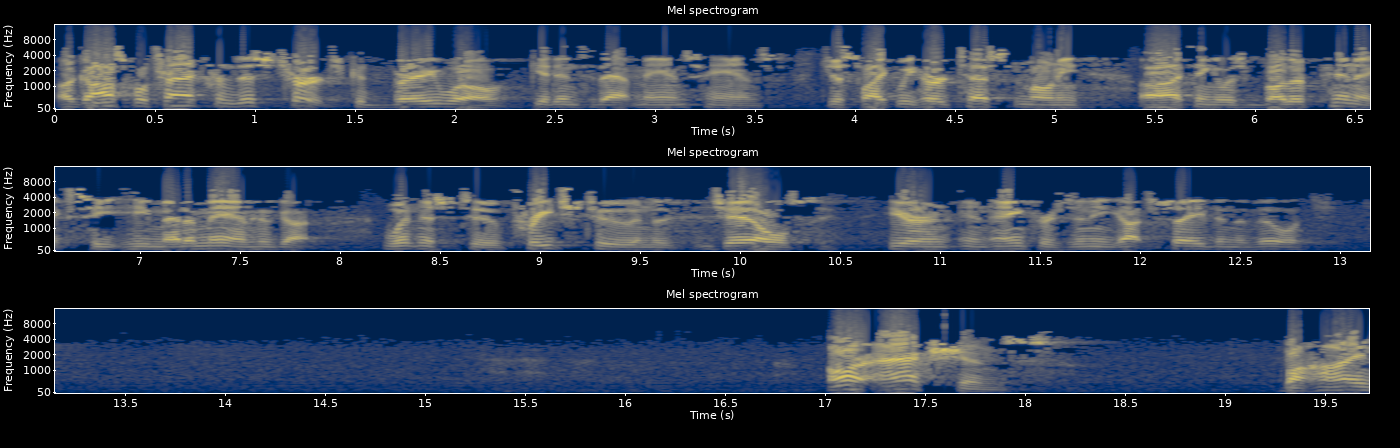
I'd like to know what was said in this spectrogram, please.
A gospel tract from this church could very well get into that man's hands. Just like we heard testimony, uh, I think it was Brother Penix. He, he met a man who got witnessed to, preached to in the jails here in, in Anchorage, and he got saved in the village. Our actions behind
